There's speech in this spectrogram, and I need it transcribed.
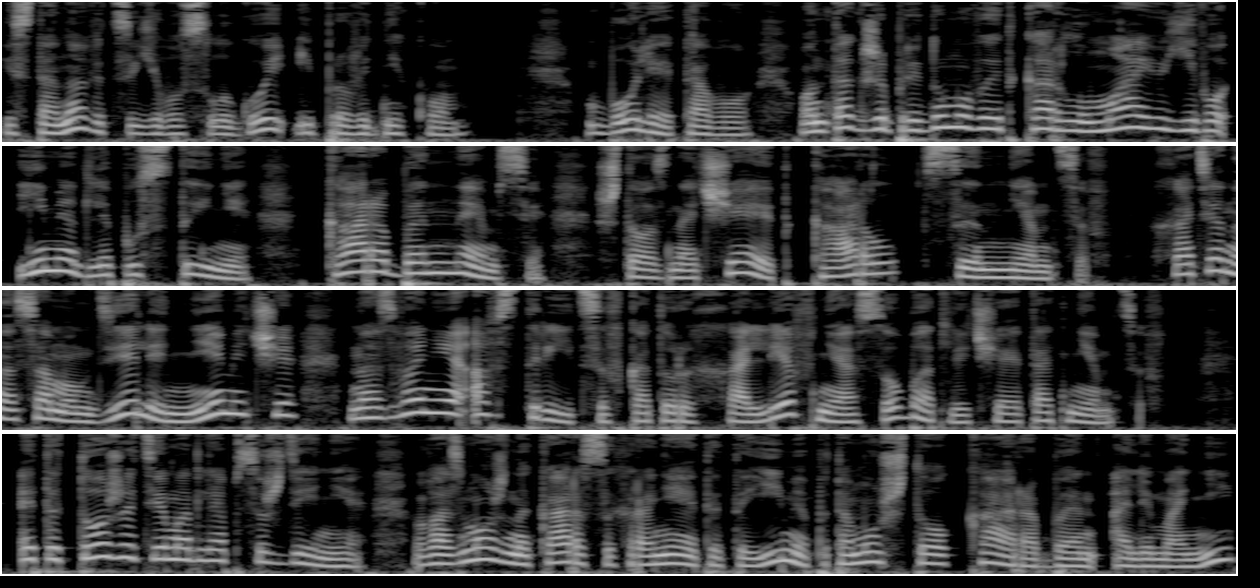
и становится его слугой и проводником. Более того, он также придумывает Карлу Маю его имя для пустыни – Кара Бен Немси, что означает «Карл, сын немцев», хотя на самом деле немичи – название австрийцев, которых Халев не особо отличает от немцев. Это тоже тема для обсуждения. Возможно, Кара сохраняет это имя, потому что Кара бен Алимани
